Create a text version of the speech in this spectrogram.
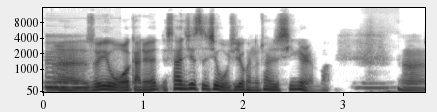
嗯，所以我感觉三期、四期、五期有可能算是新人嘛，嗯，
